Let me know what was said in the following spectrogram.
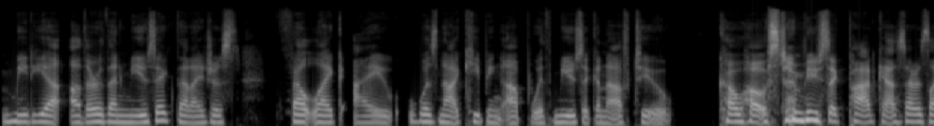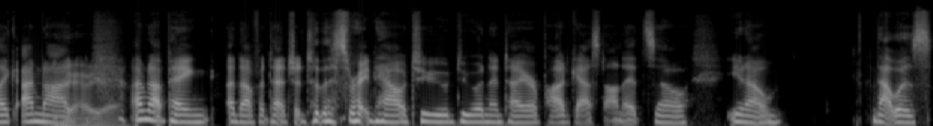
media other than music that i just felt like i was not keeping up with music enough to co-host a music podcast i was like i'm not yeah, yeah. I'm not paying enough attention to this right now to do an entire podcast on it. So, you know, that was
